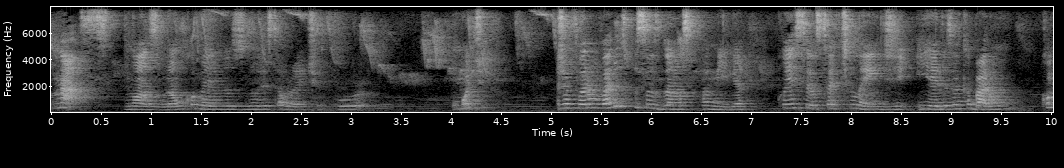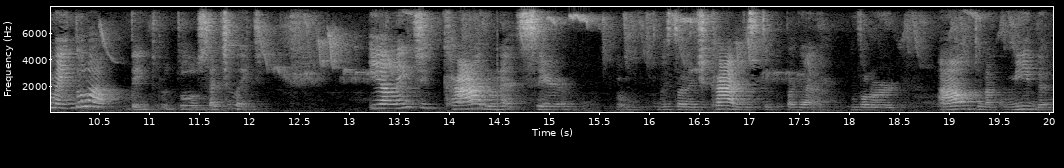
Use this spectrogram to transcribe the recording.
Mas nós não comemos no restaurante por um motivo. Já foram várias pessoas da nossa família conhecer o Setland e eles acabaram comendo lá, dentro do Setland. E além de caro, né, ser um restaurante caro, você tem que pagar um valor alto na comida,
